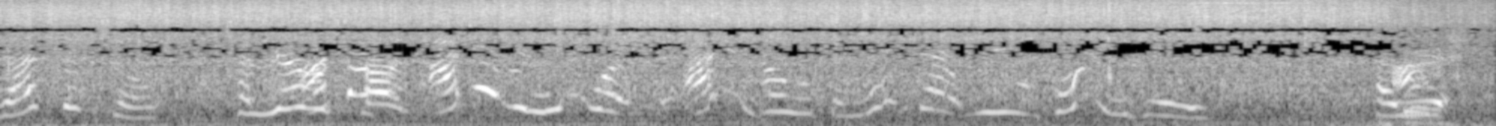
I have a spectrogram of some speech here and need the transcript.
That's a show. Have you ever I thought, I never knew what, I didn't know what the heck that we were pointing to. Have I you,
